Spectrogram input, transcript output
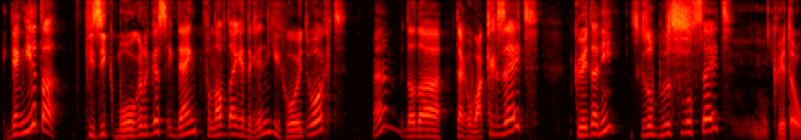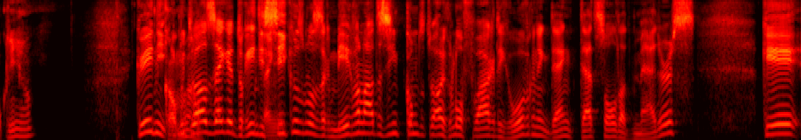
Ik denk niet dat dat fysiek mogelijk is. Ik denk vanaf dat je erin gegooid wordt, hè, dat, eh, dat je wakker bent. Ik weet dat niet, als je zo bewusteloos bent. Ik weet dat ook niet, hoor. Ik weet niet. Kan ik moet wel. wel zeggen, doorheen die Denk sequels, als ze er meer van laten zien, komt het wel geloofwaardig over. En ik denk, that's all that matters. Oké,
